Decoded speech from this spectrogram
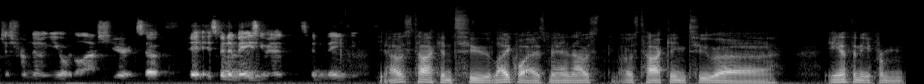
just from knowing you over the last year. And so it, has been amazing, man. It's been amazing. Yeah, I was talking to, likewise, man, I was, I was talking to uh, Anthony from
